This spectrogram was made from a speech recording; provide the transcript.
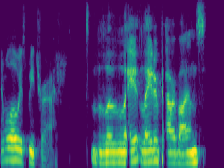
and will always be trash. L- later, power bottoms.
